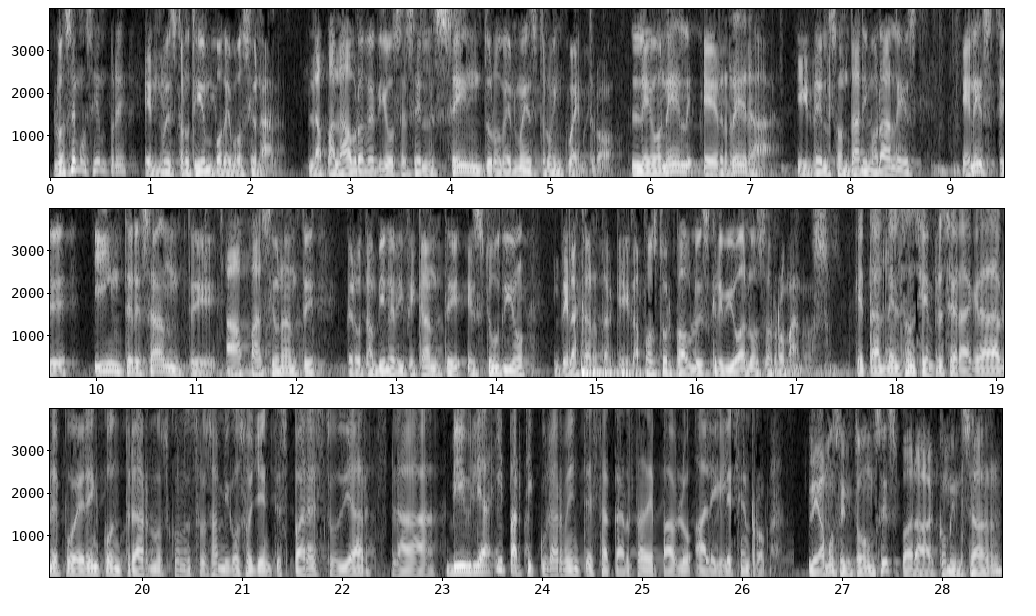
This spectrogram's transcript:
Lo hacemos siempre en nuestro tiempo devocional. La palabra de Dios es el centro de nuestro encuentro. Leonel Herrera y Delson Dani Morales en este interesante, apasionante, pero también edificante estudio de la carta que el apóstol Pablo escribió a los romanos. ¿Qué tal, Delson? Siempre será agradable poder encontrarnos con nuestros amigos oyentes para estudiar la Biblia y particularmente esta carta de Pablo a la iglesia en Roma. Leamos entonces, para comenzar,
